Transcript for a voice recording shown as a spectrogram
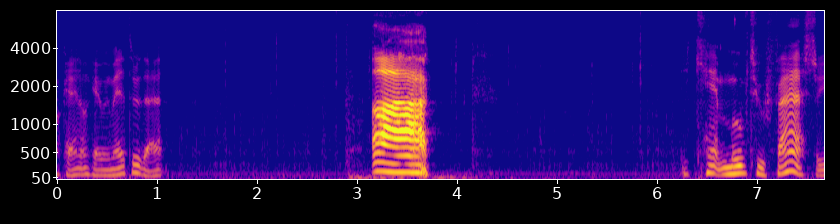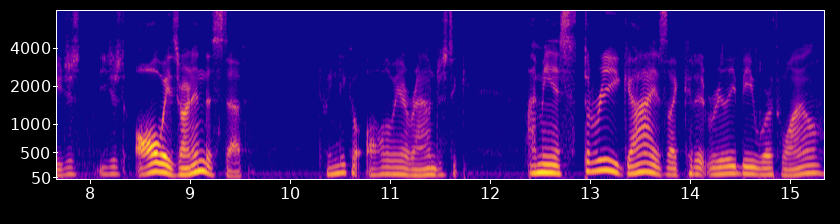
Okay, okay, we made it through that. Ah! You can't move too fast, or you just you just always run into stuff. Do we need to go all the way around just to... I mean, it's three guys. Like, could it really be worthwhile?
